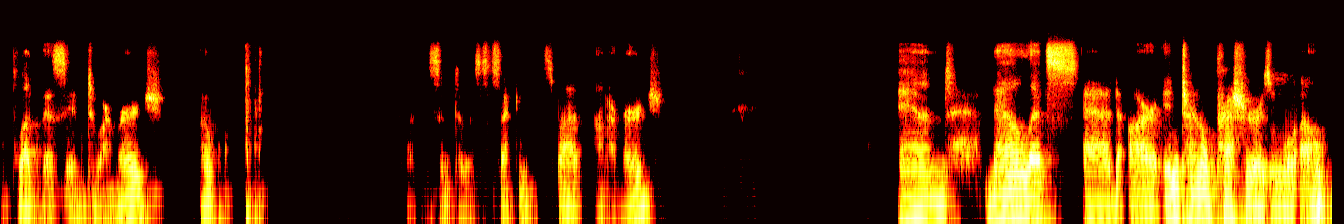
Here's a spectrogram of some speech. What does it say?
We'll plug this into our merge. Oh, plug this into the second spot on our merge. And now let's add our internal pressure as well.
